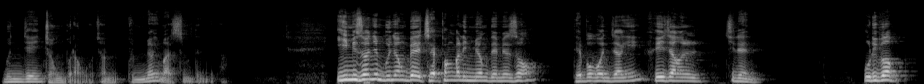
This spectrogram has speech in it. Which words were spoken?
문재인 정부라고 저는 분명히 말씀드립니다. 이미선이 문영배 재판관 임명되면서 대법원장이 회장을 지낸 우리 법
